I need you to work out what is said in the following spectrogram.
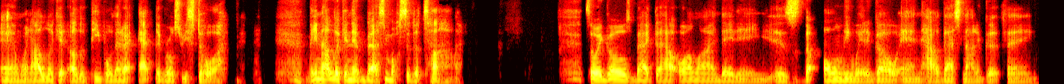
and when I look at other people that are at the grocery store, they're not looking their best most of the time. So it goes back to how online dating is the only way to go and how that's not a good thing.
